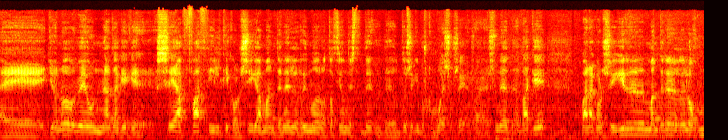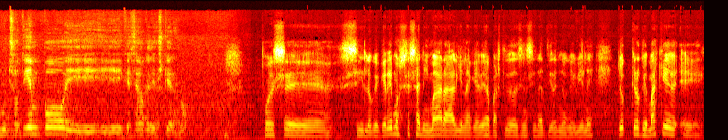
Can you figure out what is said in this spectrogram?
eh, yo no veo un ataque que sea fácil que consiga mantener el ritmo de anotación de, dos equipos como esos. ¿eh? O sea, es un ataque para conseguir mantener el reloj mucho tiempo y, y que sea lo que Dios quiera, ¿no? Pues eh, si lo que queremos es animar a alguien a que vea partido de Cincinnati el año que viene, yo creo que más que eh,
